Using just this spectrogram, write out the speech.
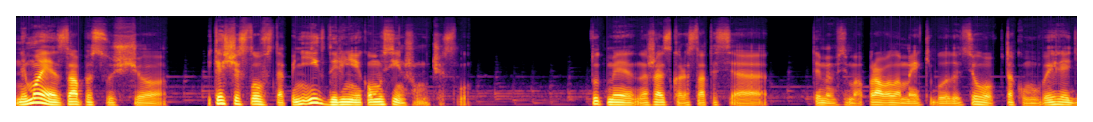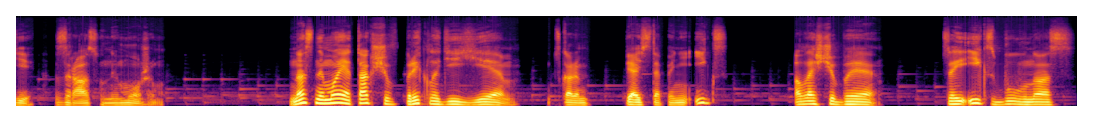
немає запису, що якесь число в степені х дорівнює якомусь іншому числу. Тут ми, на жаль, скористатися тими всіма правилами, які були до цього, в такому вигляді зразу не можемо. У нас немає так, що в прикладі є, скажімо, 5 в степені х, але щоб цей х був у нас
